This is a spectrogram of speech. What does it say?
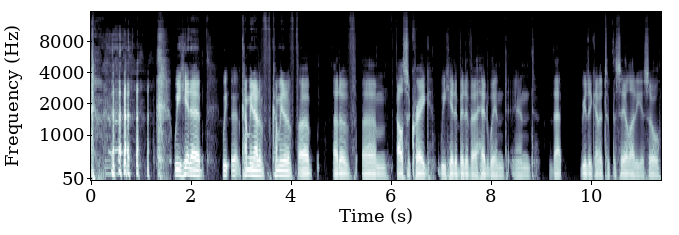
we hit a we uh, coming out of coming out of uh, out of um, Ailsa Craig. We hit a bit of a headwind, and that really kind of took the sail out of you. So,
